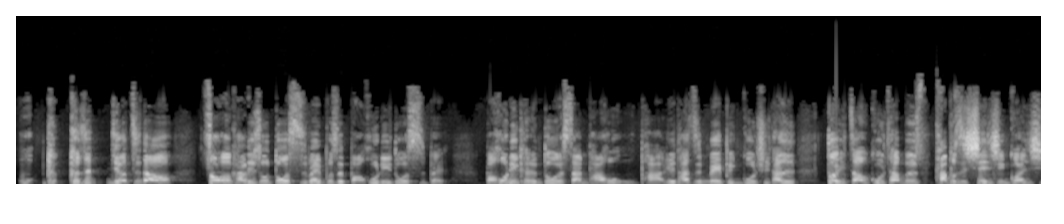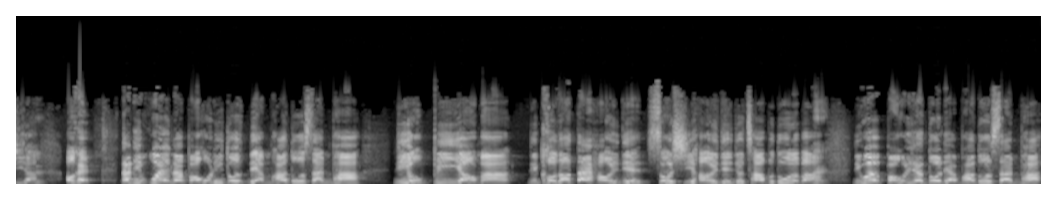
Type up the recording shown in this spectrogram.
我可可是你要知道哦。综合抗体数多十倍，不是保护力多十倍，保护力可能多个三趴或五趴，因为它是 mapping 过去，它是对照过去，它不是它不是线性关系啊。OK，那你为了那保护力多两趴多三趴，你有必要吗？你口罩戴好一点，手洗好一点就差不多了吧？你为了保护力要多两趴多三趴，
